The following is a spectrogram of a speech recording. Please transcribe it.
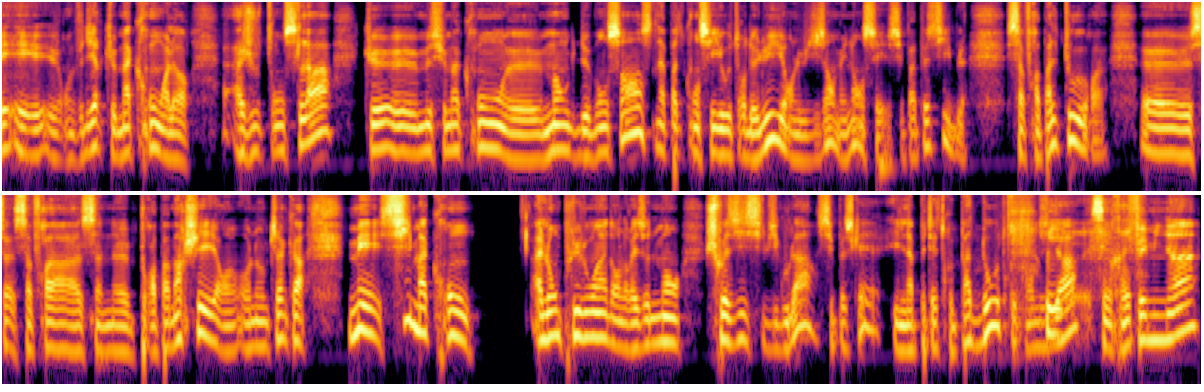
Et, on veut dire que Macron, alors, ajoutons cela, que euh, M. Macron euh, manque de bon sens, n'a pas de conseiller autour de lui en lui disant mais non, c'est pas possible, ça fera pas le tour, euh, ça, ça, fera, ça ne pourra pas marcher en, en aucun cas. Mais si Macron allons plus loin dans le raisonnement, choisit Sylvie Goulard, c'est parce qu'il n'a peut-être pas d'autres candidats féminins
